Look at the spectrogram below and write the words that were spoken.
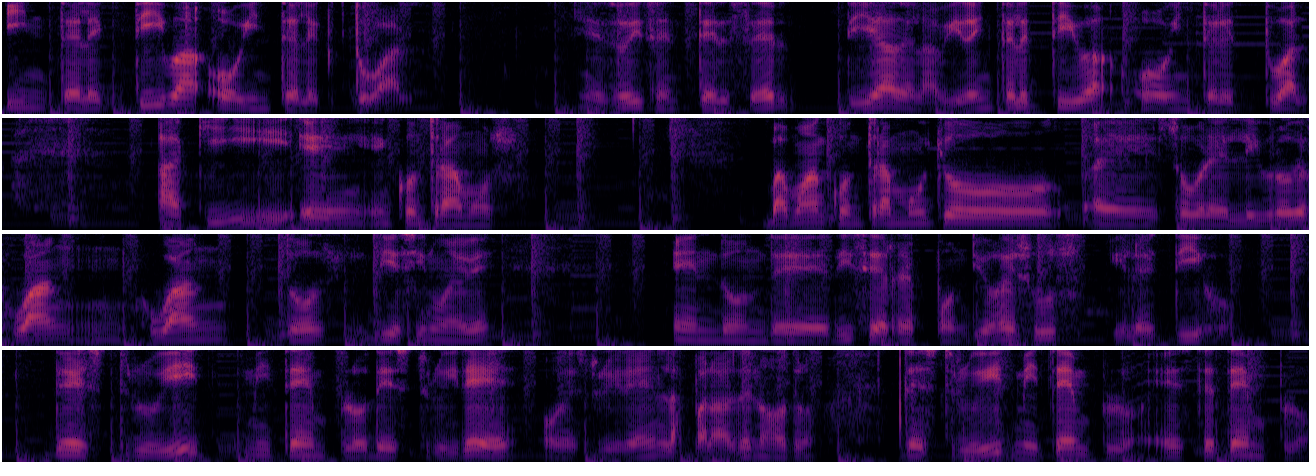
intelectiva o intelectual. Y eso dice, tercer día de la vida intelectiva o intelectual. Aquí eh, encontramos vamos a encontrar mucho eh, sobre el libro de Juan, Juan 2.19, en donde dice, respondió Jesús y les dijo, destruid mi templo, destruiré, o destruiré en las palabras de nosotros, destruid mi templo, este templo,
